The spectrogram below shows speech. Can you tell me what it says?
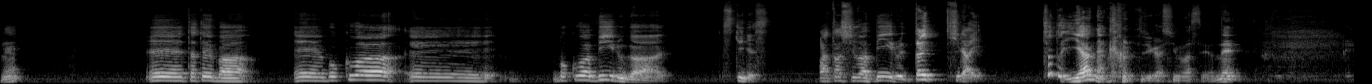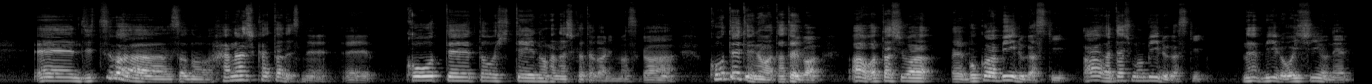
ね。えー、例えばえー、僕は、えー、僕はビールが好きです。私はビール大嫌い。ちょっと嫌な感じがしますよね。えー、実はその話し方ですね、えー、肯定と否定の話し方がありますが肯定というのは例えば「あ私は、えー、僕はビールが好き」「あ私もビールが好き」ね「ビール美味しいよね」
